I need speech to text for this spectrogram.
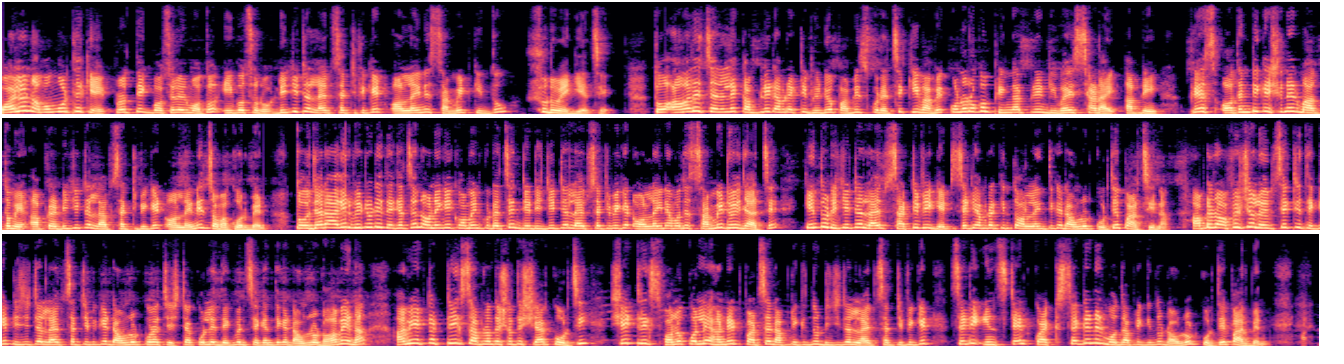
পয়লা November থেকে প্রত্যেক বছরের মতো এই বছরও ডিজিটাল লাইফ সার্টিফিকেট অনলাইনে সাবমিট কিন্তু শুরু হয়ে গিয়েছে। তো আমাদের চ্যানেলে কমপ্লিট আমরা একটি ভিডিও পাবলিশ করেছি কীভাবে কোনো রকম ফিঙ্গারপ্রিন্ট ডিভাইস ছাড়াই আপনি ফেস অথেন্টিকেশনের মাধ্যমে আপনার ডিজিটাল লাইফ সার্টিফিকেট অনলাইনে জমা করবেন। তো যারা আগের ভিডিওটি দেখেছেন, অনেকেই কমেন্ট করেছেন যে ডিজিটাল লাইফ সার্টিফিকেট অনলাইনে আমাদের সাবমিট হয়ে যাচ্ছে, কিন্তু ডিজিটাল লাইফ সার্টিফিকেট সেটি আমরা কিন্তু অনলাইন থেকে ডাউনলোড করতে পারছি না। আপনার অফিসিয়াল ওয়েবসাইটটি থেকে ডিজিটাল লাইফ সার্টিফিকেট ডাউনলোড করার চেষ্টা করলে দেখবেন সেখান থেকে ডাউনলোড হবে না। আমি একটা ট্রিক্স আপনাদের সাথে শেয়ার করছি, সেই ট্রিক্স ফলো করলে হান্ড্রেড আপনি কিন্তু ডিজিটাল লাইফ সার্টিফিকেট সেটি ইনস্ট্যান্ট কয়েক সেকেন্ডের মধ্যে আপনি কিন্তু ডাউনলোড করতে পারবেন।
